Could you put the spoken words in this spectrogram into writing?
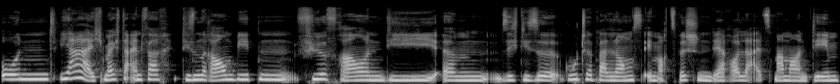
Und ja, ich möchte einfach diesen Raum bieten für Frauen, die ähm, sich diese gute Balance eben auch zwischen der Rolle als Mama und dem,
